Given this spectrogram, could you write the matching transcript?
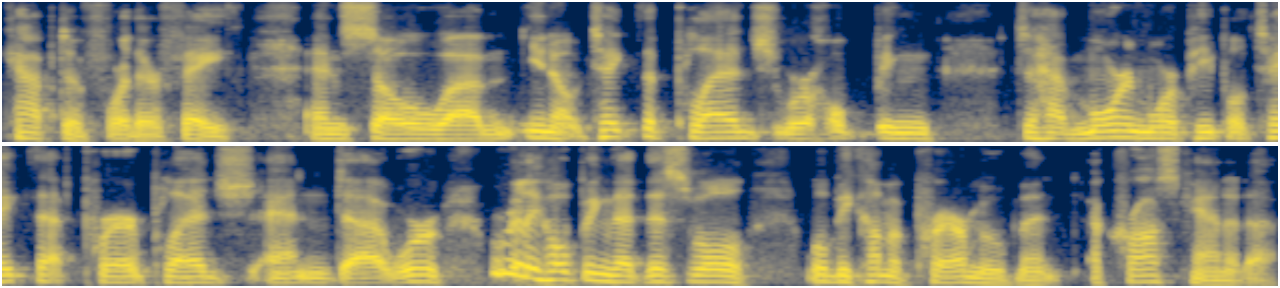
captive for their faith. And so, um, you know, take the pledge. We're hoping to have more and more people take that prayer pledge, and uh, we're we're really hoping that this will will become a prayer movement across Canada,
